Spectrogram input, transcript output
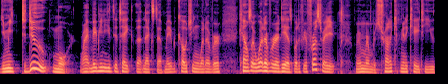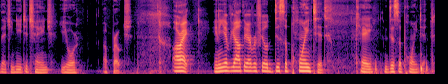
you need to do more, right? Maybe you need to take the next step, maybe coaching, whatever, counselor, whatever it is. But if you're frustrated, remember it's trying to communicate to you that you need to change your approach. All right. Any of you out there ever feel disappointed? Okay, disappointed.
